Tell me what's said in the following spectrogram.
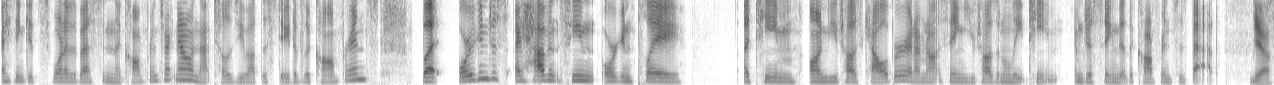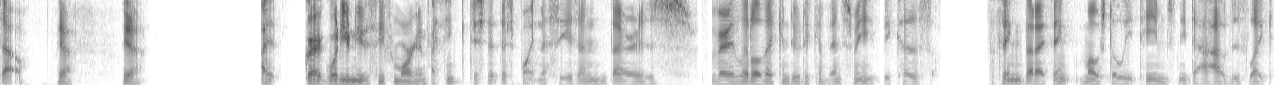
I think it's one of the best in the conference right now, and that tells you about the state of the conference. But Oregon just, I haven't seen Oregon play a team on Utah's caliber, and I'm not saying Utah's an elite team. I'm just saying that the conference is bad. Yeah. So Yeah. Yeah. I- Greg, what do you need to see from Oregon? I think just at this point in the season, there's very little they can do to convince me because the thing that I think most elite teams need to have is like,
